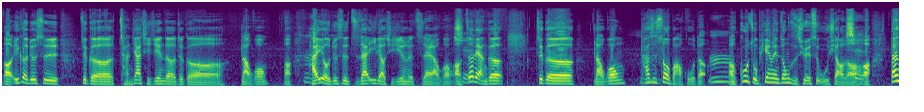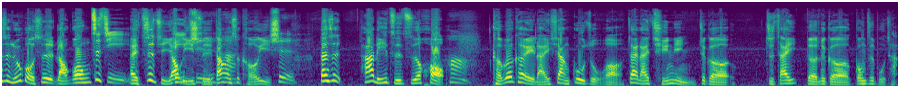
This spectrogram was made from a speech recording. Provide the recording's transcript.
哦，一个就是这个产假期间的这个老公哦，嗯、还有就是只在医疗期间的只在老公哦，这两个这个老公他是受保护的，嗯，哦，雇主片面终止契约是无效的哦，哦，但是如果是老公自己哎自己要离职，当然是可以，是，但是他离职之后，嗯。可不可以来向雇主哦，再来请领这个职灾的那个工资补偿？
